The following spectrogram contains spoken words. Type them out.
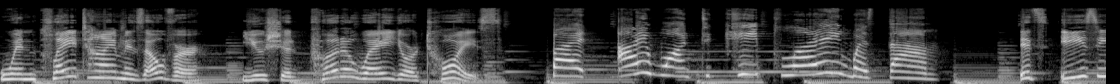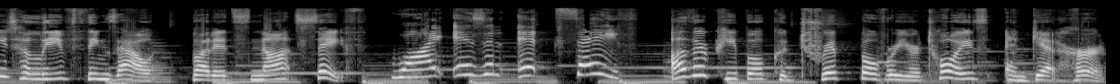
When playtime is over, you should put away your toys. But I want to keep playing with them. It's easy to leave things out, but it's not safe. Why isn't it safe? Other people could trip over your toys and get hurt.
